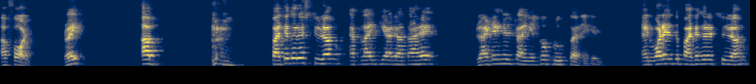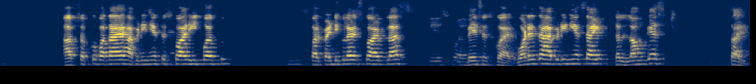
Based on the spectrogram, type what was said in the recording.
a fault right अब पाइथागोरस थ्योरम अप्लाई किया जाता है राइट एंगल ट्राइंगल को प्रूव करने के लिए। And what is the Pythagoras theorem आप सबको पता है hypotenuse square equal to perpendicular square plus base square what is the hypotenuse side the longest side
